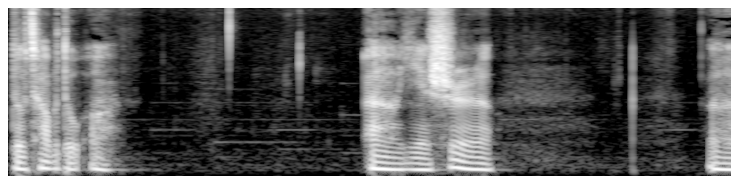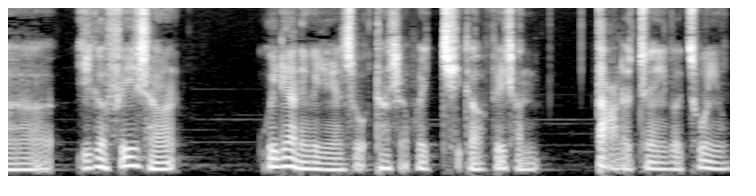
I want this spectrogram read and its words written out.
都差不多啊。啊，也是呃一个非常微量的一个元素，但是会起到非常大的这样一个作用。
